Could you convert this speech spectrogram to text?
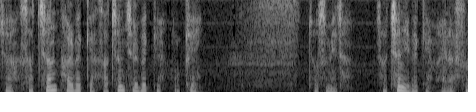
자 4800개 4700개. 오케이. 좋습니다. 4200개 마이너스.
